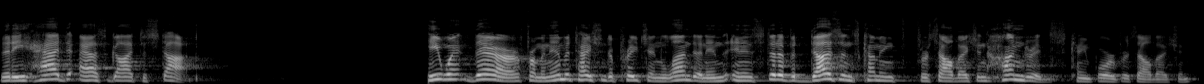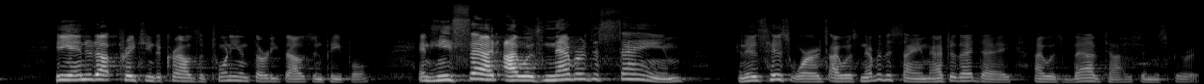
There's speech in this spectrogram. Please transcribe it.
that he had to ask God to stop. He went there from an invitation to preach in London, and, and instead of dozens coming for salvation, hundreds came forward for salvation. He ended up preaching to crowds of 20 and 30,000 people. And he said, I was never the same. And it's his words, I was never the same after that day. I was baptized in the Spirit.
